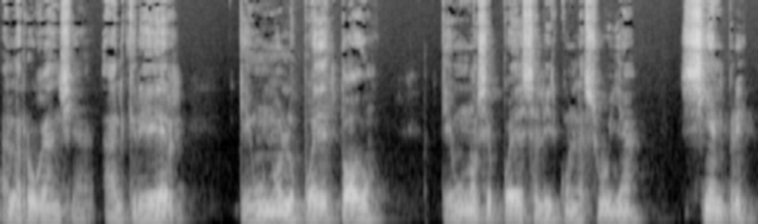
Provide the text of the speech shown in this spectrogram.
a la arrogancia, al creer que uno lo puede todo, que uno se puede salir con la suya siempre,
